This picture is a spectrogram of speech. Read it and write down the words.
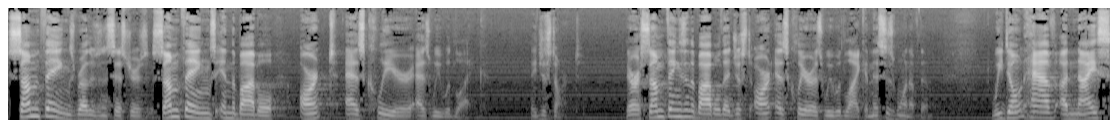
Some things, brothers and sisters, some things in the Bible aren't as clear as we would like. They just aren't. There are some things in the Bible that just aren't as clear as we would like, and this is one of them. We don't have a nice,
